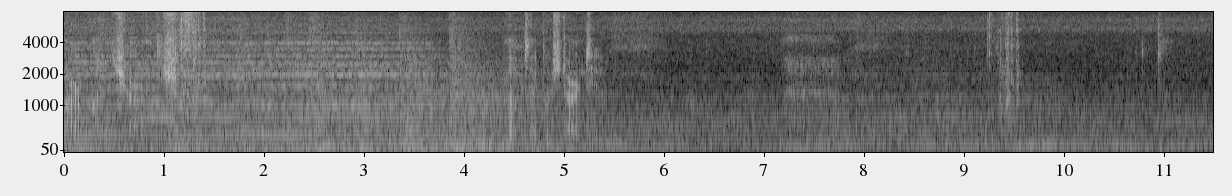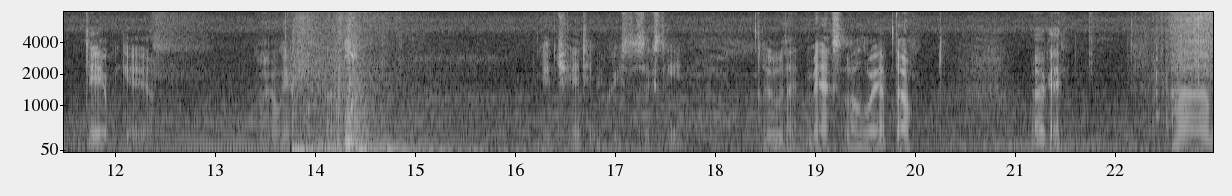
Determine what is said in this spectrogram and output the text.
R1 charge. Oops, I pushed R2. There we go. Oh, I only have one of those. Enchanting increased to 16. Ooh, that maxed it all the way up, though. Okay. Um,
